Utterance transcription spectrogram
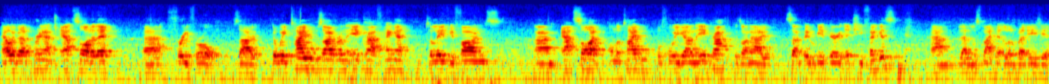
However, pretty much outside of that, uh, free for all. So there'll be tables over in the aircraft hangar to leave your phones um, outside on the table before you go in the aircraft because I know some people get very itchy fingers. Um, that'll just make it a little bit easier.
